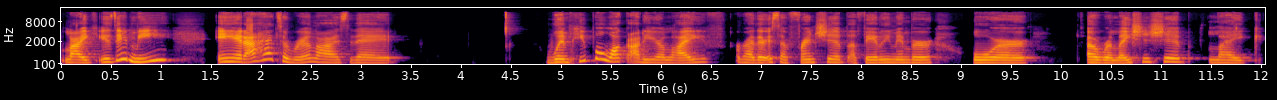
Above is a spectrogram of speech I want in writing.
Like, is it me? And I had to realize that when people walk out of your life, whether it's a friendship, a family member, or a relationship, like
